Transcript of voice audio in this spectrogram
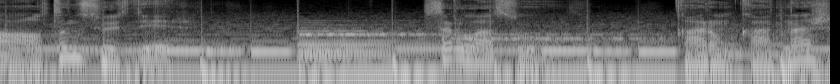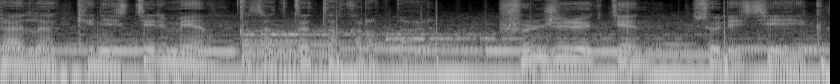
Алтын сөздер. Сырласу. Қарым қатынас жайлы кеңестер мен қызықты тақырыптар. Шын жүректен сөйлесейік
